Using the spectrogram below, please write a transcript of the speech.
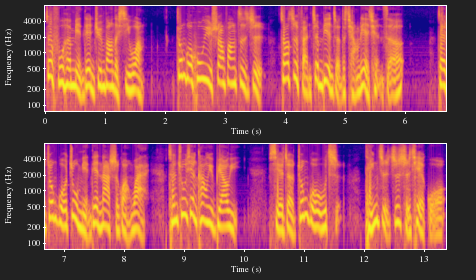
这符合缅甸军方的希望。中国呼吁双方自治，招致反政变者的强烈谴责。在中国驻缅甸大使馆外，曾出现抗议标语，写着“中国无耻，停止支持窃国”。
